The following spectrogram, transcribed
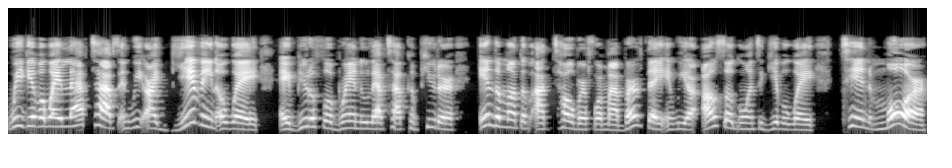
we give away laptops and we are giving away a beautiful brand new laptop computer in the month of October for my birthday. And we are also going to give away 10 more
